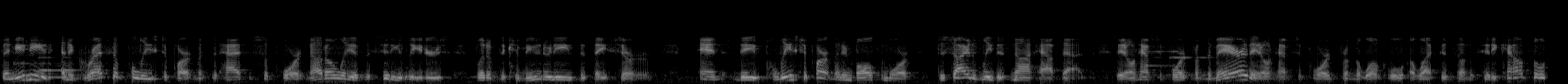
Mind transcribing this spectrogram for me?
then you need an aggressive police department that has the support not only of the city leaders but of the community that they serve. And the police department in Baltimore decidedly does not have that. They don't have support from the mayor. They don't have support from the local electeds on the city council.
